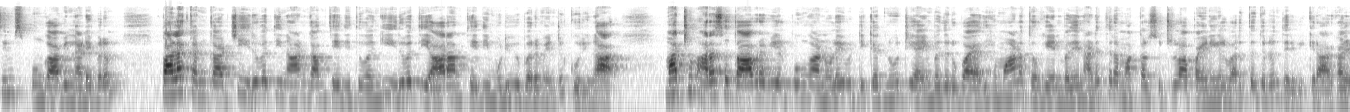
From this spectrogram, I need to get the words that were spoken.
சிம்ஸ் பூங்காவில் நடைபெறும் பல கண்காட்சி இருபத்தி நான்காம் தேதி துவங்கி இருபத்தி ஆறாம் தேதி முடிவு பெறும் என்று கூறினார். மற்றும் அரசு தாவரவியல் பூங்கா நுழைவு டிக்கெட் நூற்றி ஐம்பது ரூபாய் அதிகமான தொகை என்பதை நடுத்தர மக்கள் சுற்றுலா பயணிகள் வருத்தத்துடன் தெரிவிக்கிறார்கள்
